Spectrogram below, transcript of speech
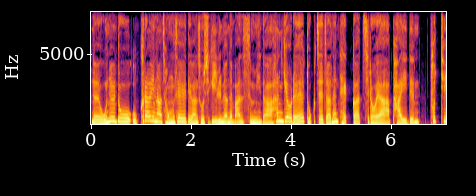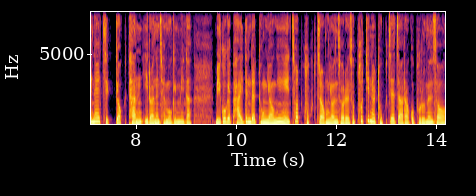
네, 오늘도 우크라이나 정세에 대한 소식이 일면에 많습니다. 한겨레 독재자는 대가 치러야 바이든 푸틴의 직격탄이라는 제목입니다. 미국의 바이든 대통령이 첫 국정 연설에서 푸틴을 독재자라고 부르면서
